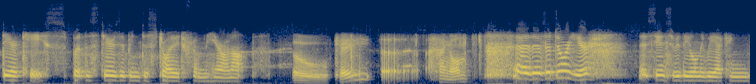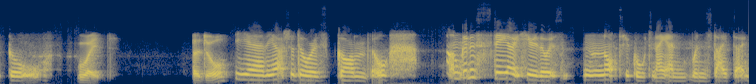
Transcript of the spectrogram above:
staircase, but the stairs have been destroyed from here on up. Okay, uh, hang on. Uh, there's a door here. It seems to be the only way I can go. Wait. A door? Yeah, the actual door is gone though. I'm gonna stay out here though. It's not too cold tonight and wind's died down.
